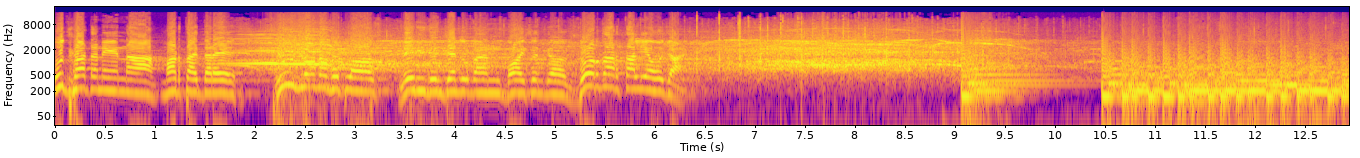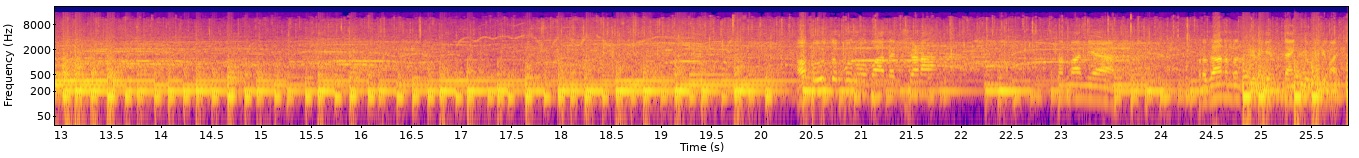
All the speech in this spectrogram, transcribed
ಉದ್ಘಾಟನೆಯನ್ನ ಮಾಡ್ತಾ ಇದ್ದಾರೆ huge round of applause ladies and gentlemen boys and girls ಜೋರ್ದಾರ್ ತಾಲಿಯಾ ಹೋ ಜಾಯ್ ಅಭೂತಪೂರ್ವವಾದ ಕ್ಷಣ ಸನ್ಮಾನ್ಯ ಪ್ರಧಾನಮಂತ್ರಿಗಳಿಗೆ ಥ್ಯಾಂಕ್ ಯು ವೆರಿ ಮಚ್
